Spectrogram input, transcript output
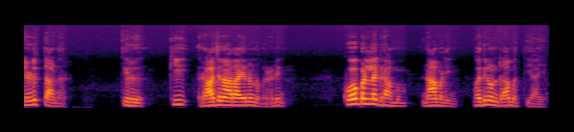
எழுத்தாளர் திரு கி. ராஜநாராயணன் அவர்களின் கோபல்ல கிராமம் நாவலின் பதினொன்றாம் அத்தியாயம்.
